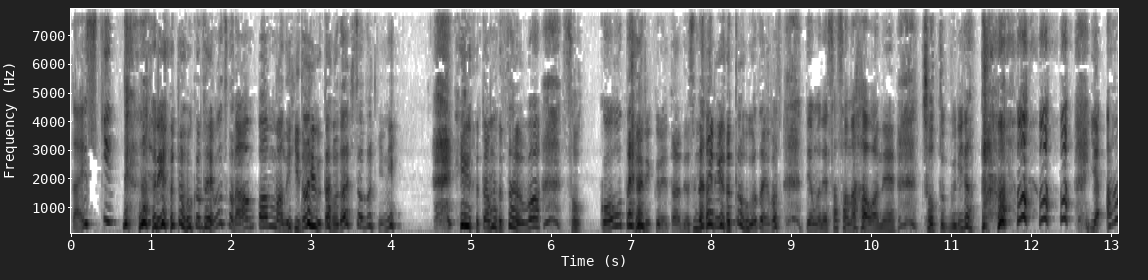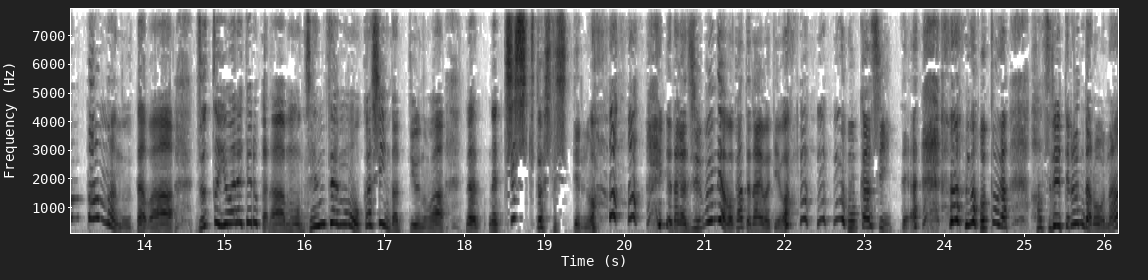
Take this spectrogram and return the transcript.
大好きって ありがとうございます。このアンパンマンのひどい歌を出した時に ひがたまさんは、速攻お便りくれたんですね。ありがとうございます。でもね、笹の葉はね、ちょっと無理だった。いや、アンパンマンの歌は、ずっと言われてるから、もう全然もうおかしいんだっていうのは、な、な知識として知ってるの。いや、だから自分では分かってないわけよ。おかしいって。の 音が外れてるんだろうな。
